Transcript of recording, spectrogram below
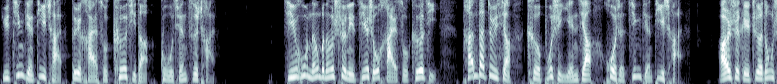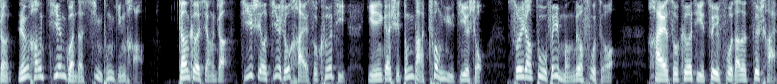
与经典地产对海素科技的股权资产。几乎能不能顺利接手海素科技，谈判对象可不是严家或者经典地产，而是给浙东省人行监管的信通银行。张克想着，即使要接手海素科技，也应该是东大创域接手，所以让杜飞、猛乐负责。海苏科技最复杂的资产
